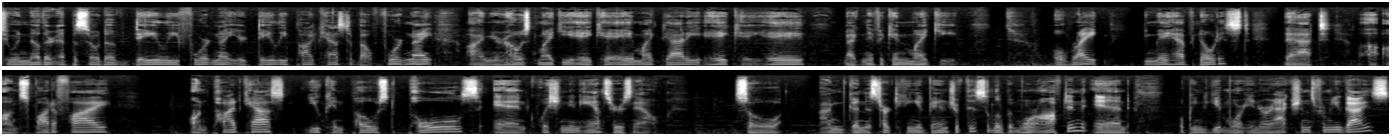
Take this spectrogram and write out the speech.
To another episode of Daily Fortnite, your daily podcast about Fortnite. I'm your host, Mikey, aka Mike Daddy, aka Magnificent Mikey. All right, you may have noticed that uh, on Spotify, on podcast, you can post polls and question and answers now. So I'm going to start taking advantage of this a little bit more often and hoping to get more interactions from you guys.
